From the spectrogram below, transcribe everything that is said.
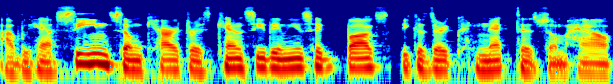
As we have seen, some characters can see the music box because they're connected somehow.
